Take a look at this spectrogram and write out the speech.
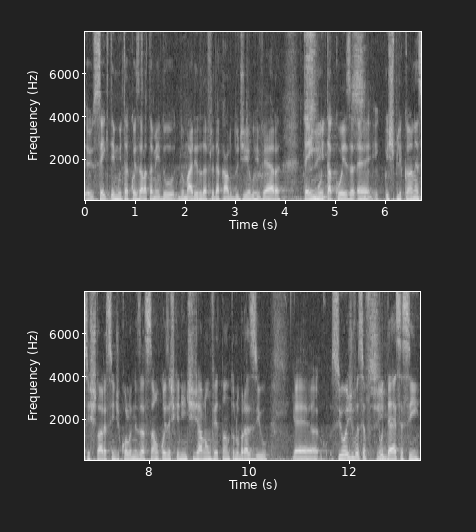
eu sei que tem muita coisa lá também do, do marido da Frida Kahlo, do Diego Rivera, tem Sim, muita coisa é, explicando essa história assim de colonização, coisas que a gente já não vê tanto no Brasil. É, se hoje você Sim. pudesse assim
